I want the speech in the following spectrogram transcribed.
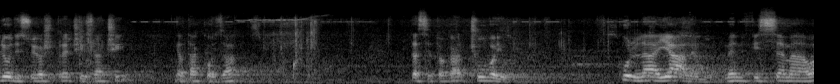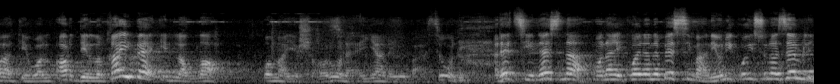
ljudi su još preči, znači, je tako, za da se toga čuvaju. Kul la ja'lemu men fi samavati wal ardi l'gajbe illa Allah. Oma je šoruna e jane. Reci, ne zna onaj koji je na nebesima, ni oni koji su na zemlji.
